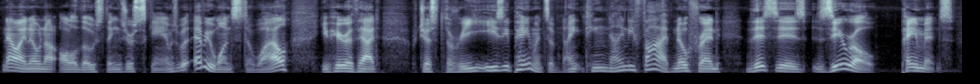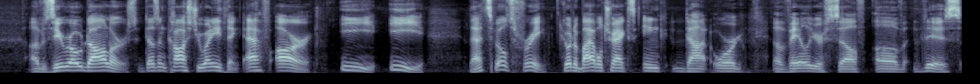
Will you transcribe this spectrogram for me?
Now, I know not all of those things are scams, but every once in a while you hear that just three easy payments of 1995. No, friend, this is zero payments of zero dollars. It doesn't cost you anything. F R E E. That spells free. Go to BibleTractsInc.org. Avail yourself of this,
